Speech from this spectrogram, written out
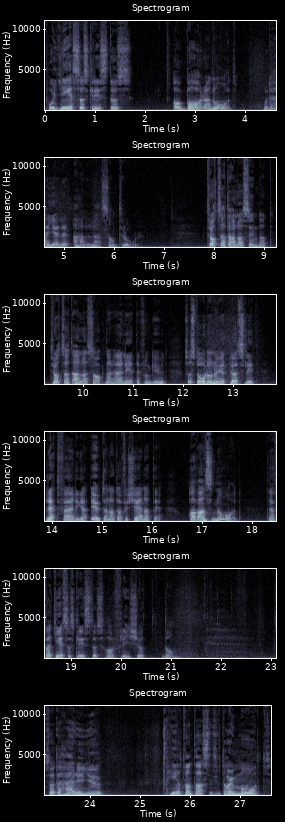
på Jesus Kristus av bara nåd. Och det här gäller alla som tror. Trots att alla har syndat, trots att alla saknar härligheten från Gud, så står de nu helt plötsligt rättfärdiga utan att ha förtjänat det. Av hans nåd. Därför att Jesus Kristus har friköpt dem. Så att det här är ju helt fantastiskt. Vi tar emot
